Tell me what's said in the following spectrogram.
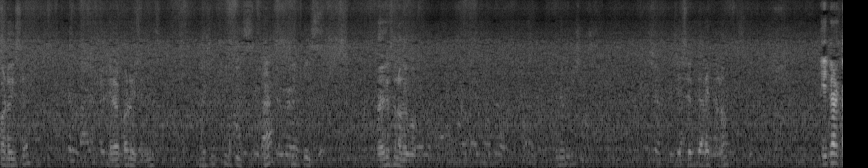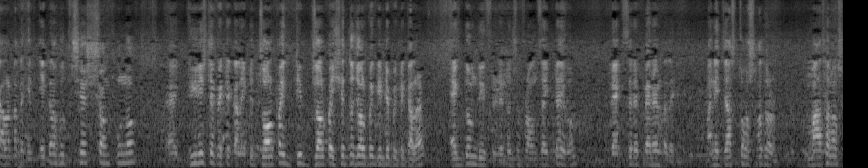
কত হয়েছে কত হয়েছে হ্যাঁ? গেছে না হইব। এটার কালারটা দেখেন, এটা হচ্ছে সম্পূর্ণ গ্রিন স্টেপ একটা কালার একটু জলপাই ডিপ জলপাই, সেদ্ধ জলপাই গ্রিন টাইপ একটা কালার একদম ডিফারেন্ট এটা হচ্ছে ফ্রন্ট সাইডটা এবং ব্যাক সাইডের প্যানেলটা দেখেন। মানে জাস্ট অসাধারণ, মাথা নষ্ট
